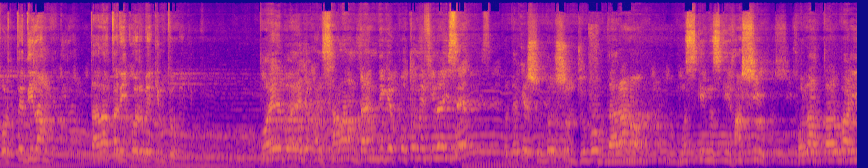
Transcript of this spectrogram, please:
পড়তে দিলাম, তাড়াতাড়ি করবে কিন্তু। বয়ে বয়ে যখন সালাম ডান দিকে প্রথমে ফিরাইছে, তো দেখে সুদর্শন যুবক দাঁড়ানো, মুস্কি মুস্কি হাসি, খোলা তরবারি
